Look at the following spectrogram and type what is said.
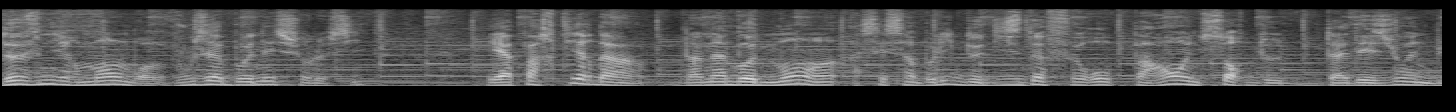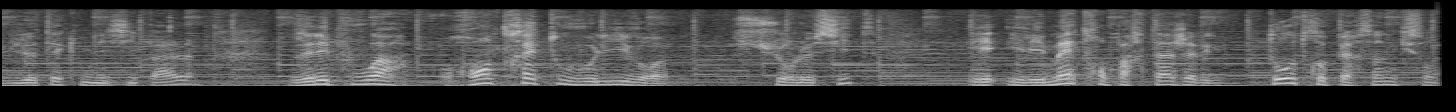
devenir membre, vous abonner sur le site, et à partir d'un abonnement hein, assez symbolique de 19 euros par an, une sorte d'adhésion à une bibliothèque municipale, vous allez pouvoir rentrer tous vos livres sur le site et, les mettre en partage avec d'autres personnes qui sont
